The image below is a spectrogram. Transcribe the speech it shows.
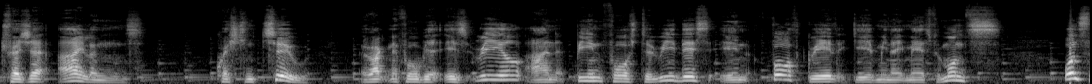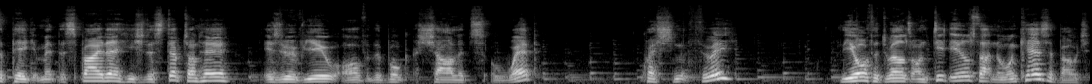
Treasure Islands. Question 2. Arachnophobia is real, and being forced to read this in 4th grade gave me nightmares for months. Once the pig met the spider, he should have stepped on her, is a review of the book Charlotte's Web. Question 3. The author dwells on details that no one cares about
